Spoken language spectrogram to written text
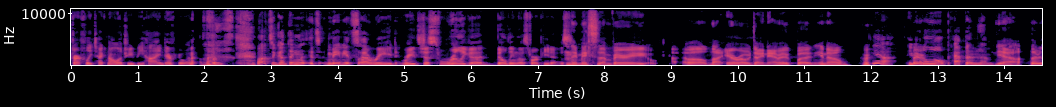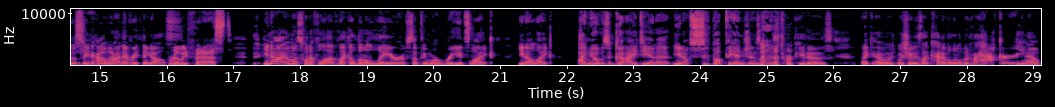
Starfleet technology behind everyone else? well, it's a good thing. That it's maybe it's uh, Reed. Reed's just really good building those torpedoes. And it makes them very well, not aerodynamic, but you know, yeah, he put a little pep in them. yeah, they're just They'd really, outrun everything else. really fast. You know, I almost would have loved like a little layer of something where Reed's like, you know, like I knew it was a good idea to, you know, soup up the engines on those torpedoes. Like, I wish he was like kind of a little bit of a hacker, you know.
